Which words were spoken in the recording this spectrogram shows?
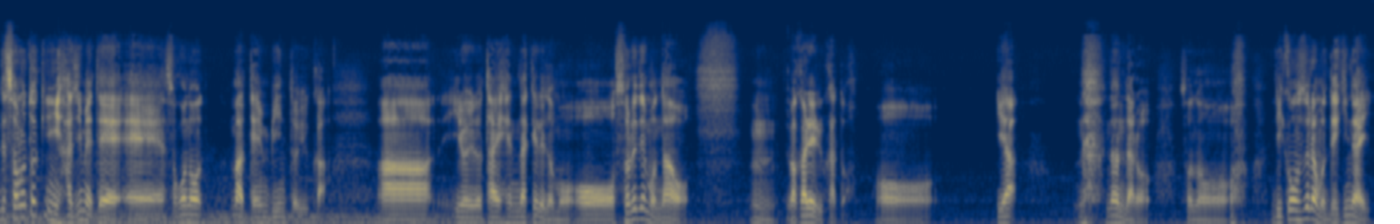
で、その時に初めて、えー、そこの、まあ、天秤というか、あいろいろ大変だけれども、それでもなお、うん、別れるかと。いや、なんだろう、その、離婚すらもできない、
